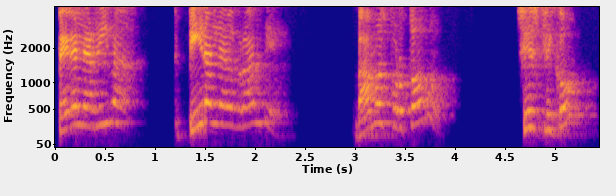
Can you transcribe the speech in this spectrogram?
pégale arriba, tírale al grande, vamos por todo. ¿Sí explicó?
